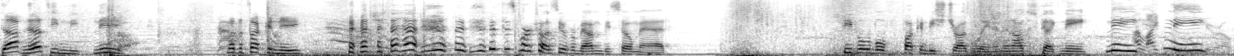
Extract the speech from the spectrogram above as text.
Stop hurting me, knee. Motherfucking knee. If this works on Superman, I'm gonna be so mad people will fucking be struggling, and then I'll just be like, knee, knee, I like knee. hero.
